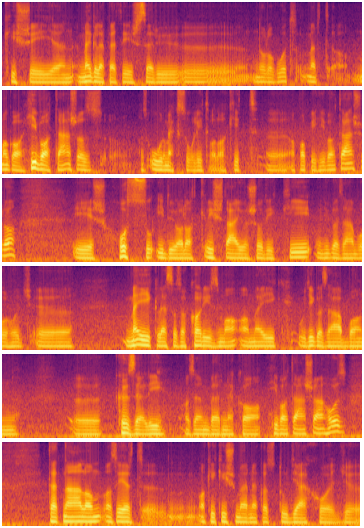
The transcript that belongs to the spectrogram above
kicsi ilyen meglepetésszerű dolog volt, mert maga a hivatás az, az Úr megszólít valakit a papi hivatásra, és hosszú idő alatt kristályosodik ki, úgy igazából, hogy melyik lesz az a karizma, amelyik úgy igazában közeli az embernek a hivatásához. Tehát nálam azért, akik ismernek, azt tudják, hogy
